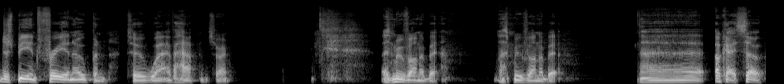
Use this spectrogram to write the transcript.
Just being free and open to whatever happens, right? Let's move on a bit. Let's move on a bit. Uh, okay, so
